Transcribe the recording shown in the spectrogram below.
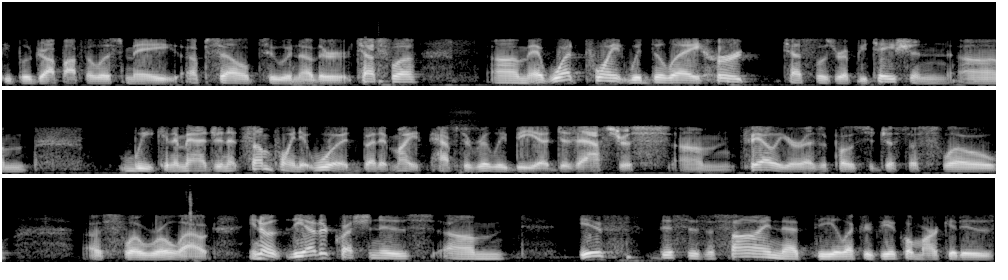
People who drop off the list may upsell to another Tesla. Um, at what point would delay hurt Tesla's reputation? Um, we can imagine at some point it would, but it might have to really be a disastrous um, failure as opposed to just a slow, a slow rollout. You know, the other question is um, if this is a sign that the electric vehicle market is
